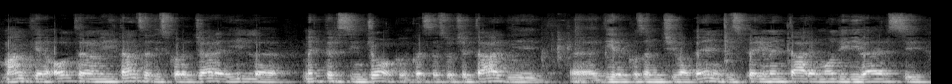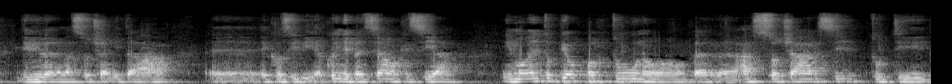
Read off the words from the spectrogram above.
ma, anche oltre alla militanza di scoraggiare il mettersi in gioco in questa società, di eh, dire cosa non ci va bene, di sperimentare modi diversi di vivere la socialità eh, e così via. Quindi pensiamo che sia il momento più opportuno per associarsi tutti,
